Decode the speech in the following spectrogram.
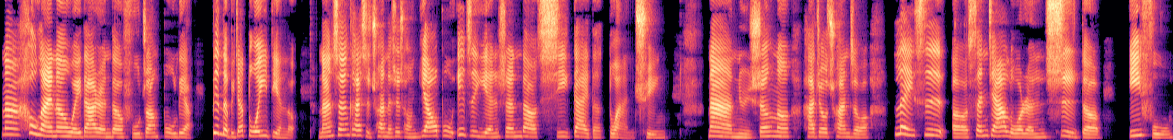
那后来呢，维达人的服装布料变得比较多一点了。男生开始穿的是从腰部一直延伸到膝盖的短裙，那女生呢，她就穿着类似呃森加罗人式的衣服，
